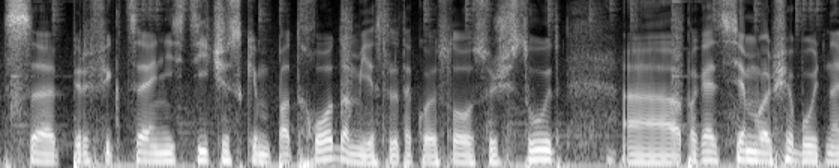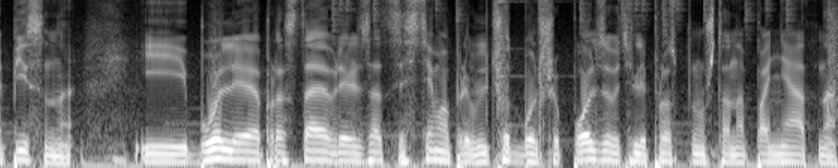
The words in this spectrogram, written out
с перфекционистическим подходом, если такое слово существует, а, пока система вообще будет написана. И более простая в реализации система привлечет больше пользователей, просто потому что она понятна.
